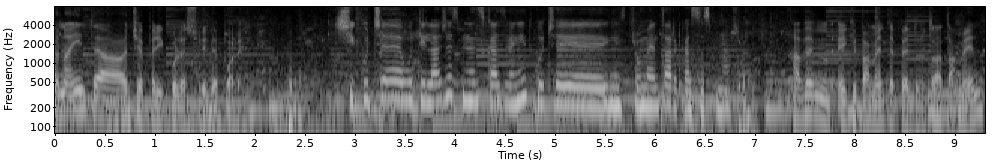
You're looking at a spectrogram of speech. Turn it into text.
înaintea începerii culesului de polen. Și cu ce utilaje spuneți că ați venit? Cu ce instrumentar, ca să spun așa? Avem echipamente pentru tratament,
